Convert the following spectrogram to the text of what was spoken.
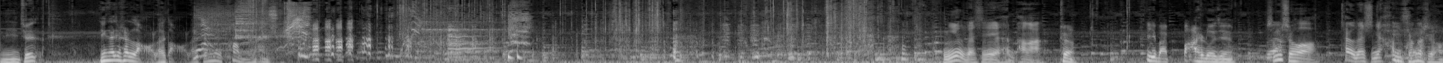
你觉得应该就是老了，老了跟那个胖没关系。你有段时间也很胖啊，是，一百八十多斤。什么时候啊？他有段时间很疫情的时候，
